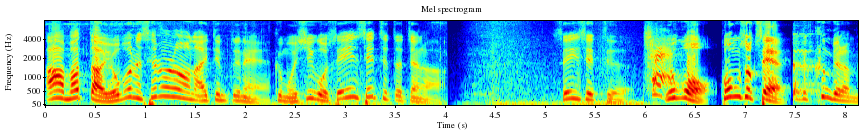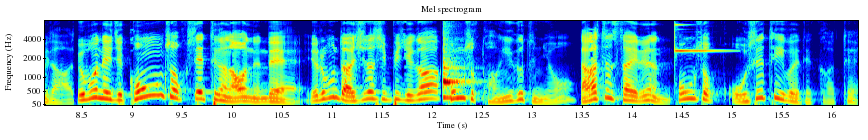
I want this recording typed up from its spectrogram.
아 맞다. 요번에 새로 나온 아이템 뜨네. 그 뭐시고 세인 세트 떴잖아 세인 세트. 요거 공속 세트 큰 변화입니다. 요번에 이제 공속 세트가 나왔는데 여러분도 아시다시피 제가 공속 광이거든요. 나 같은 스타일은 공속 5세트 입어야 될 것 같아.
